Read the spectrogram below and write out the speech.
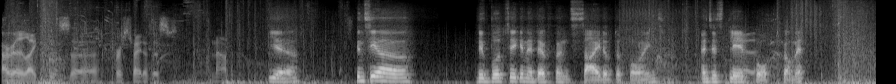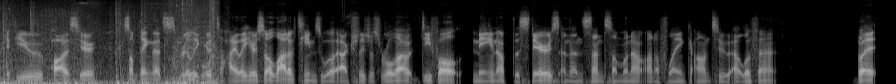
I really like this uh, first fight of this map. Yeah. You can see how they've both taken a different side of the point and just played Yeah. both from it. If you pause here, something that's really good to highlight here. So a lot of teams will actually just roll out default main up the stairs and then send someone out on a flank onto elephant. But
